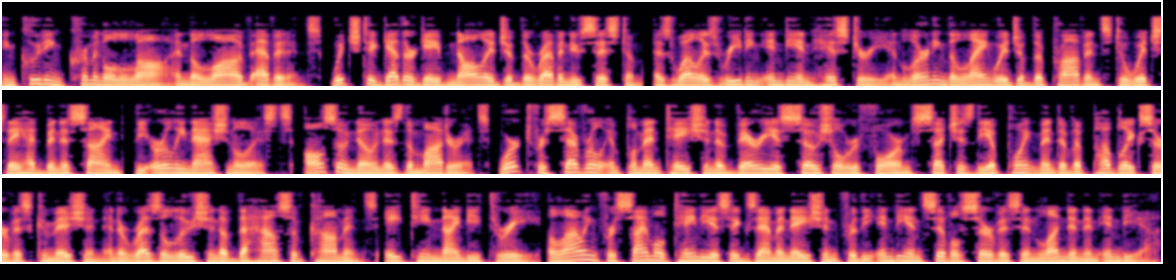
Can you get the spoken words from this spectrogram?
including criminal law and the law of evidence, which together gave knowledge of the revenue system, as well as reading Indian history and learning the language of the province to which they had been assigned. The early nationalists, also known as the moderates, worked for several implementation of various social reforms reforms such as the appointment of a Public Service Commission and a resolution of the House of Commons 1893 allowing for simultaneous examination for the Indian Civil Service in London and India.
